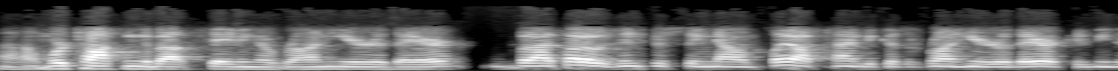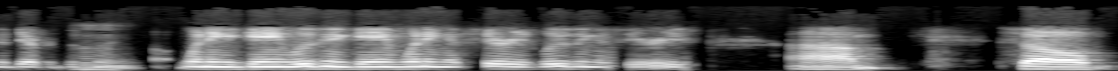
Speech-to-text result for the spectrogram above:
um, we're talking about saving a run here or there, but I thought it was interesting now in playoff time because a run here or there could mean the difference mm-hmm. between winning a game, losing a game, winning a series, losing a series. Um, so,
